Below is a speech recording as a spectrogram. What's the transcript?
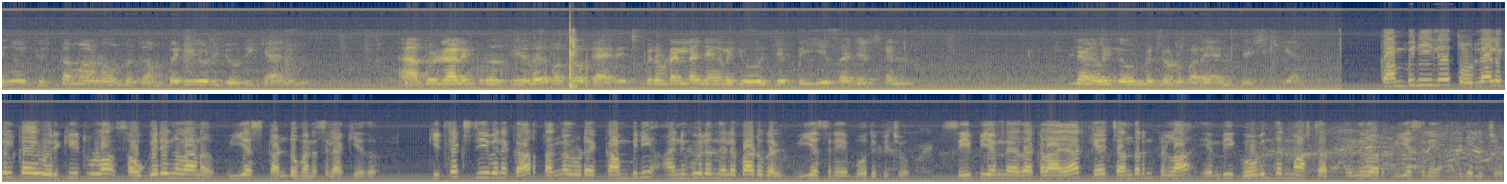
നിങ്ങൾക്ക് ഇഷ്ടമാണോ എന്ന് കമ്പനിയോട് ചോദിക്കാനും തൊഴിലാളി പ്രതിനിധികൾ പത്രക്കാർ ഇവരോടെല്ലാം ഞങ്ങൾ ചോദിച്ചിട്ട് ഈ സജഷൻ ഞങ്ങൾ ഗവൺമെന്റിനോട് പറയാൻ ഉദ്ദേശിക്കുകയാണ്. കമ്പനിയിലെ തൊഴിലാളികൾക്കായി ഒരുക്കിയിട്ടുള്ള സൗകര്യങ്ങളാണ് വി എസ് കണ്ടു മനസ്സിലാക്കിയത്. കിറ്റക്സ് ജീവനക്കാർ തങ്ങളുടെ കമ്പനി അനുകൂല നിലപാടുകൾ വി എസിനെ ബോധിപ്പിച്ചു. സി പി എം നേതാക്കളായ K Chandranpillai M V Govindan master എന്നിവർ വി എസിനെ അനുഗമിച്ചു.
